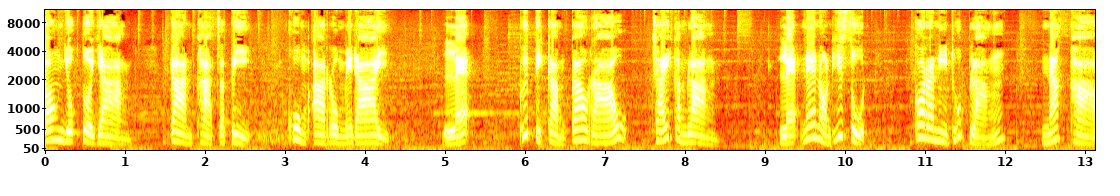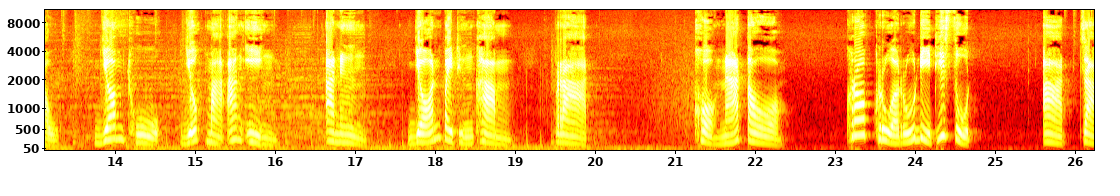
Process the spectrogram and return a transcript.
ต้องยกตัวอย่าง การขาดสติ คุมอารมณ์ไม่ได้ และพฤติกรรมก้าวร้าว ใช้กำลัง และแน่นอนที่สุด กรณีทุบหลัง นักข่าว ย่อมถูกยกมาอ้างอิงอันหนึ่ง ย้อนไปถึงคำปราด ของน้าต่อ ครอบครัวรู้ดีที่สุด อาจจะ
